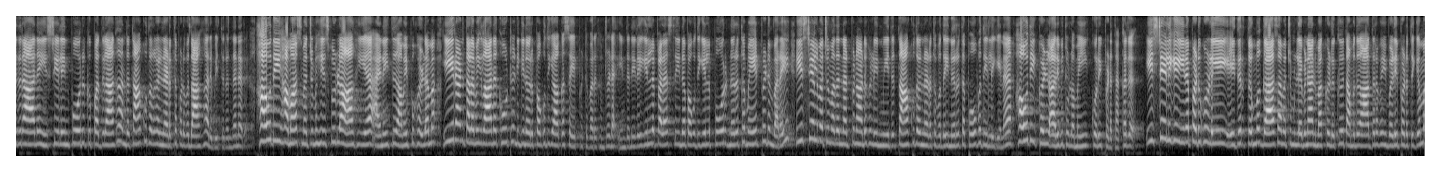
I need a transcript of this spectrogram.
எதிரான இஸ்ரேலின் போருக்கு பதிலாக அந்த தாக்குதல்கள் நடத்தப்படுவதாக அறிவித்திருந்தனர். ஹவுதி ஹமாஸ் மற்றும் ஹிஸ்புல்லா ஆகிய அனைத்து அமைப்புகளும் ஈரான் தலைமையிலான கூட்டணியின் ஒரு பகுதியாக செயற்பட்டு வருகின்றன. இந்த நிலையில் பலஸ்தீன பகுதியில் போர் நிறுத்தம் ஏற்படும் வரை இஸ்ரேல் மற்றும் அதன் நட்பு நாடுகளின் மீது தாக்குதல் நடத்துவதை நிறுத்தப் போவதில்லை என அமைப்புகள் அறிவித்துள்ளமை குறிப்பிடத்தக்கது. இஸ்ரேலிய இனப்படுகொலையை எதிர்த்தும் காசா மற்றும் லெபனான் மக்களுக்கு தமது ஆதரவை வெளிப்படுத்தியும்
